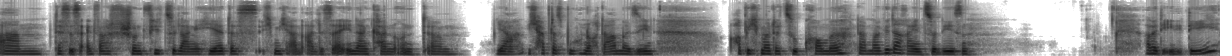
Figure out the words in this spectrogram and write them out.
Ähm, das ist einfach schon viel zu lange her, dass ich mich an alles erinnern kann. Und ähm, ja, ich habe das Buch noch da mal sehen, ob ich mal dazu komme, da mal wieder reinzulesen. Aber die Idee,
